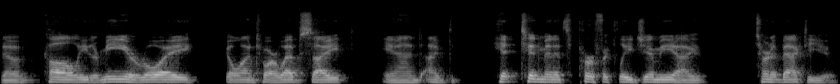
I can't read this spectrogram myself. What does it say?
you know, call either me or Roy go onto our website and I've hit 10 minutes perfectly. Jimmy, I turn it back to you.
